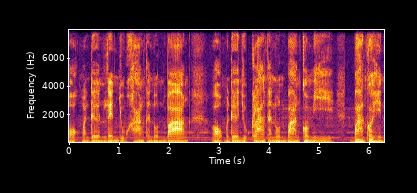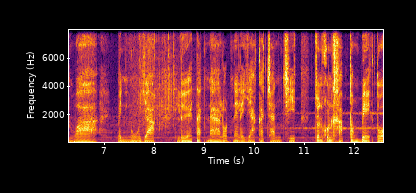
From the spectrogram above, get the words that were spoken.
ออกมาเดินเล่นอยู่ข้างถนนบ้าง ออกมาเดินอยู่กลางถนนบ้างก็มี บ้างก็เห็นว่าเป็นงูยักษ์เลื้อยตัดหน้ารถในระยะกระชั้นชิด จนคนขับต้องเบรกตัว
